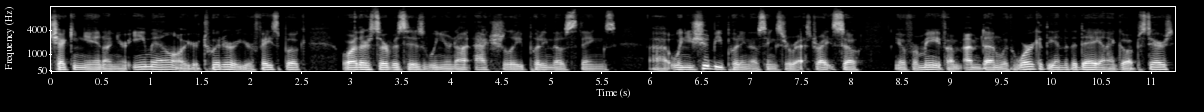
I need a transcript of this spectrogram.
checking in on your email or your Twitter or your Facebook or other services when you're not actually putting those things uh, when you should be putting those things to rest, right? So, you know, for me, if I'm I'm done with work at the end of the day and I go upstairs,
